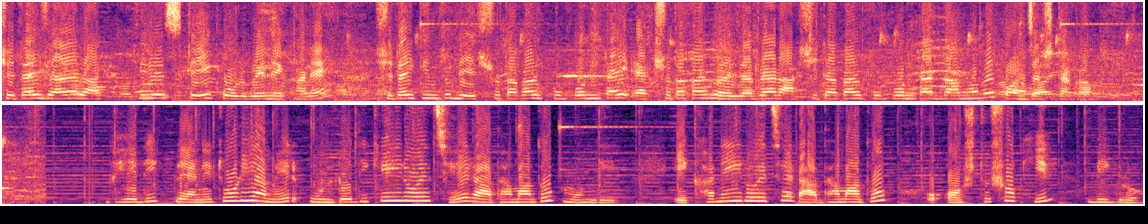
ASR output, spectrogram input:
সেটাই যারা রাত্রিরে স্টে করবেন এখানে, সেটাই কিন্তু দেড়শো টাকার কুপনটাই একশো টাকায় হয়ে যাবে, আর আশি টাকার কুপনটার দাম হবে পঞ্চাশ টাকা। ভেদিক প্ল্যানেটোরিয়ামের উল্টো দিকেই রয়েছে রাধা মাধব মন্দির। এখানেই রয়েছে রাধা মাধব ও অষ্টসখীর বিগ্রহ।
